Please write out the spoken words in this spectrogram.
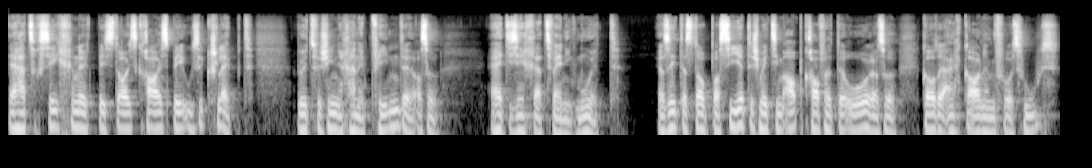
der hat sich sicher nicht bis da ins KSB rausgeschleppt. Würde es wahrscheinlich auch nicht finden. Also er hätte sicher auch zu wenig Mut. Ja, seit das da passiert ist mit seinem abgekaffelten Ohr, also geht er eigentlich gar nicht mehr vor das Haus.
